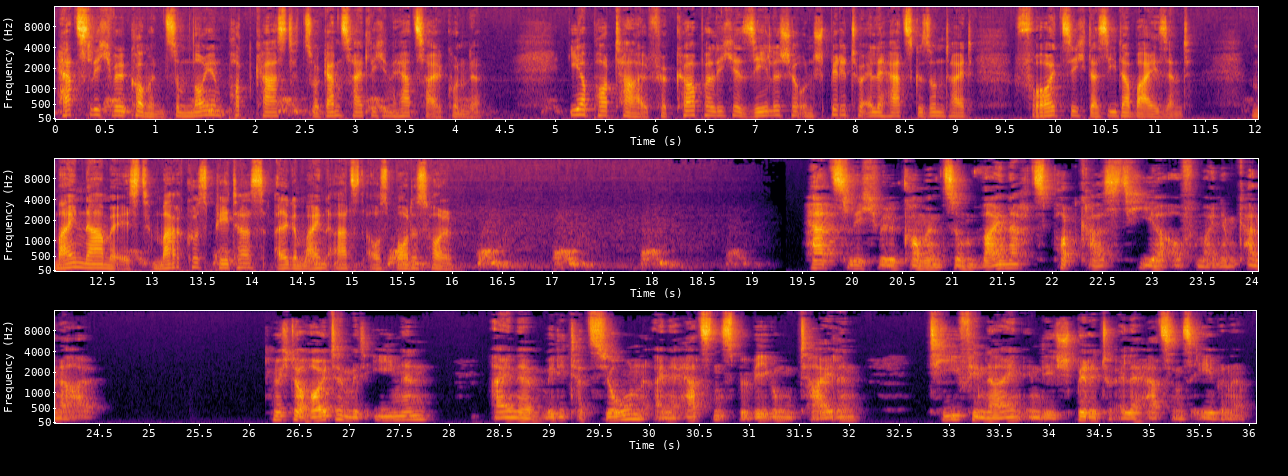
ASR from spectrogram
Herzlich willkommen zum neuen Podcast zur ganzheitlichen Herzheilkunde. Ihr Portal für körperliche, seelische und spirituelle Herzgesundheit freut sich, dass Sie dabei sind. Mein Name ist Markus Peters, Allgemeinarzt aus Bordesholm. Herzlich willkommen zum Weihnachtspodcast hier auf meinem Kanal. Ich möchte heute mit Ihnen eine Meditation, eine Herzensbewegung teilen, tief hinein in die spirituelle Herzensebene.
